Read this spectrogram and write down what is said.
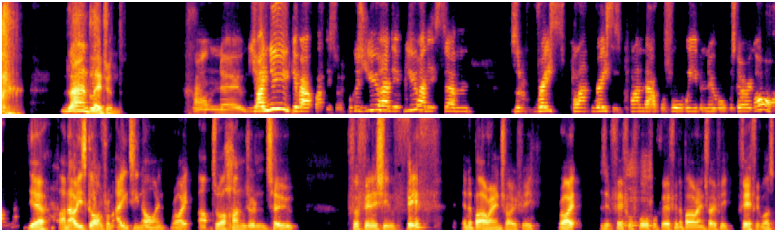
Land legend. Oh no! Yeah, I knew you'd give out about this one because you had it. You had its um sort of race plan races planned out before we even knew what was going on. Yeah, I know he's gone from 89, right, up to 102 for finishing fifth in the Bahrain Trophy, right? Is it fifth or fourth or fifth in the Bahrain Trophy? Fifth it was.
